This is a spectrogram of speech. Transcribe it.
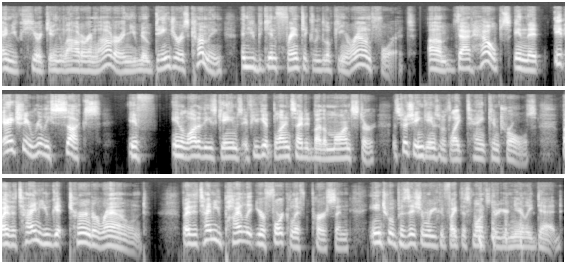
And you hear it getting louder and louder and you know danger is coming and you begin frantically looking around for it. Um, that helps in that it actually really sucks if in a lot of these games, if you get blindsided by the monster, especially in games with like tank controls, by the time you get turned around, by the time you pilot your forklift person into a position where you can fight this monster, you're nearly dead.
